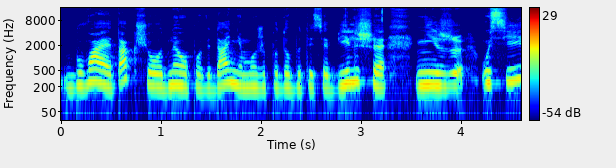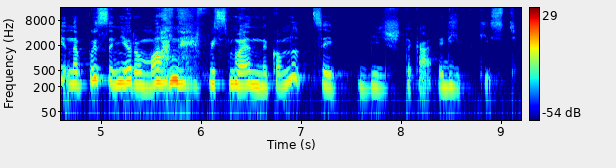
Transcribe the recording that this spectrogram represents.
буває так, що одне оповідання може подобатися більше, ніж усі написані романи письменником. Ну, це більш така рідкість.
